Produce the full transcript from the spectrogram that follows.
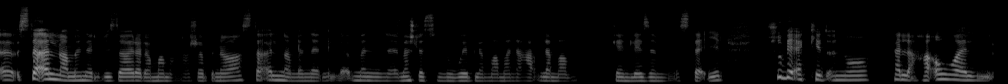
آه، استقلنا من الوزارة لما ما عجبنا استقلنا من من مجلس النواب لما ما لما كان لازم نستقيل. شو بيأكد إنه هلأ أول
